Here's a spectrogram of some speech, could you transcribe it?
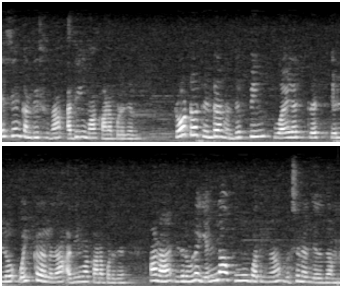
ஏசியன் கண்ட்ரீஸில் தான் அதிகமாக காணப்படுது. ரோட்டோ டென்ட்ரான் வந்து pink violet red yellow white கலரில் தான் அதிகமாக காணப்படுது. ஆனால் இதில் உள்ள எல்லா பூவும் பார்த்தீங்கன்னா விஷம் நிறைஞ்சது தான்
